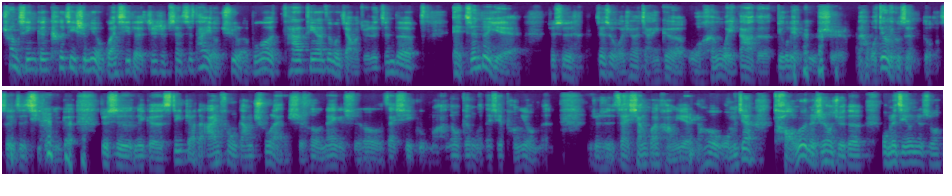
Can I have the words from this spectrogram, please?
创新跟科技是没有关系的，就是这是太有趣了。”不过他听他这么讲，我觉得真的，哎，真的也。就是这是我需要讲一个我很伟大的丢脸故事。我丢脸故事很多，所以这是其中一个。就是那个 Steve Jobs 的 iPhone 刚出来的时候，那个时候在戏谷嘛，然后跟我那些朋友们，就是在相关行业，然后我们这样讨论的时候，觉得我们的结论就是说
